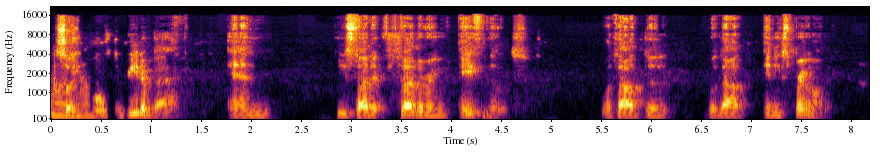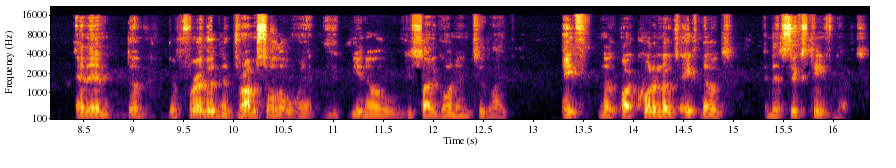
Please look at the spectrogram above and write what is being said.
Oh, so he no. pulls the beater back, and he started feathering eighth notes without the without any spring on it. And then the the further the drum solo went, you know, he started going into like eighth note or quarter notes, eighth notes, and then sixteenth notes.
